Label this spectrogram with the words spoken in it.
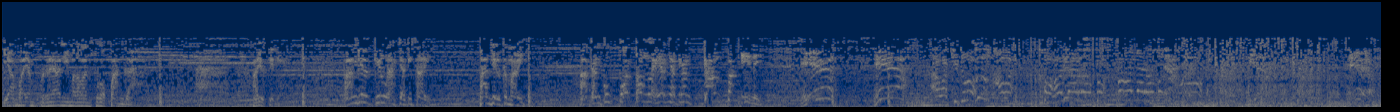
Siapa yang berani melawan Suropangga? Ayo sini. Panggil Kilurah Jatisari. Panggil kemari. Akan kupotong lehernya dengan kampak ini. Iya. Iya. Awas loh. Awas. Pohonnya roboh. Pohonnya roboh. Iya. Iya.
